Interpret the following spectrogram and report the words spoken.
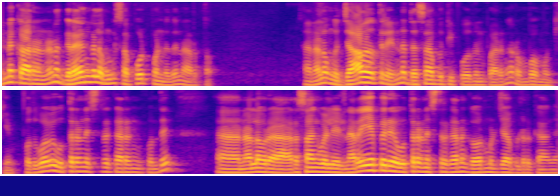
என்ன காரணம்னா கிரகங்கள் அவங்களுக்கு சப்போர்ட் பண்ணுதுன்னு அர்த்தம். அதனால் உங்கள் ஜாதகத்தில் என்ன தசாபுத்தி போகுதுன்னு பாருங்கள் ரொம்ப முக்கியம். பொதுவாகவே உத்தர நட்சத்திரக்காரங்களுக்கு வந்து நல்ல ஒரு அரசாங்க வேலையில் நிறைய பேர் உத்தர நட்சத்திரக்காரங்க கவர்மெண்ட் ஜாபில் இருக்காங்க.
